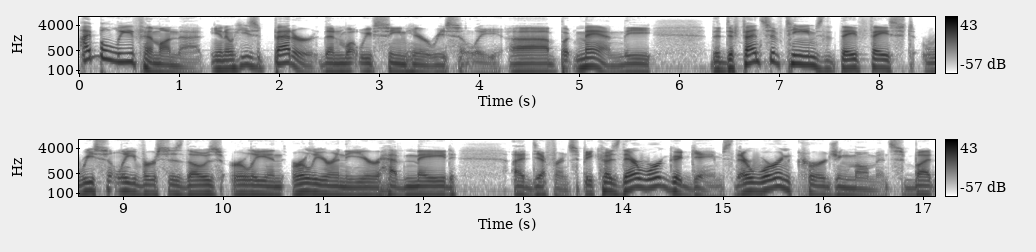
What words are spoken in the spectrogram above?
I believe him on that. You know, he's better than what we've seen here recently. Uh, but man, the the defensive teams that they've faced recently versus those early in earlier in the year have made a difference because there were good games. There were encouraging moments, but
